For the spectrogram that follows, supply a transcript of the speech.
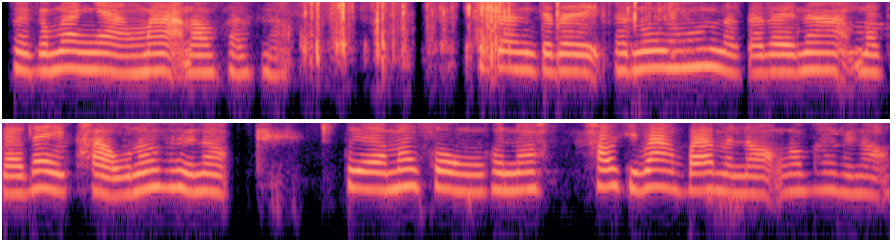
เพิ่อนกำลังย่างมาเนาะเพิ่อนเนาะที่จันก็ได้ขนมแล้วก็ได้น้ำแล้วก็ได้ข้าเนาะเพิ่อนเนาะเพื่อมาส่งเพิ่นเนาะเฮาสิบ้างป้ามันนอกเนาะเพิ่อนเนาะ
